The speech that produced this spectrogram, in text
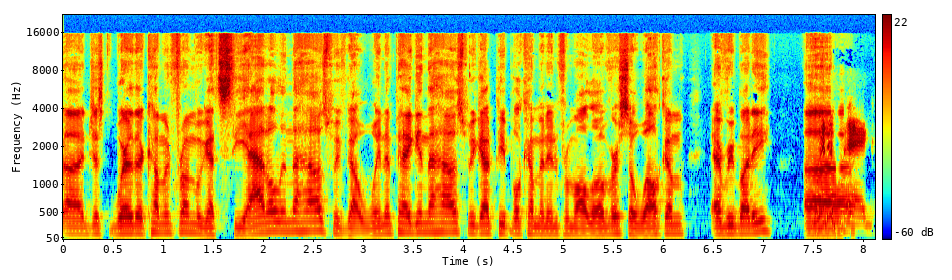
uh, just where they're coming from. We got Seattle in the house. We've got Winnipeg in the house. We got people coming in from all over. So welcome everybody. Uh, Winnipeg.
